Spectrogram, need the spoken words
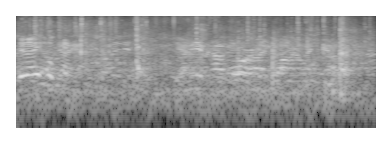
Did I? Okay.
